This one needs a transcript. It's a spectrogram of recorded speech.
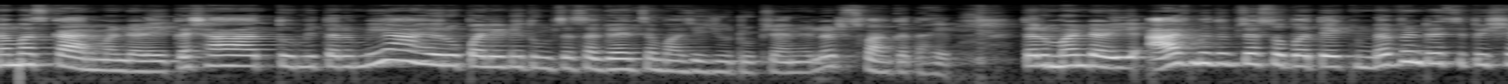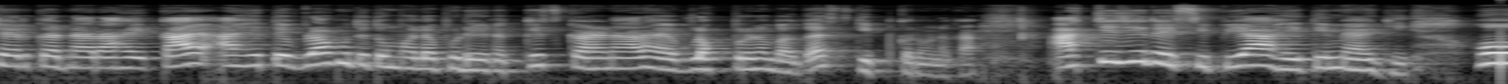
नमस्कार मंडळी कशा आहात तुम्ही? तर मी आहे रुपालीने तुमचं सगळ्यांचं माझ्या यूट्यूब चॅनलवर स्वागत आहे. तर मंडळी आज मी तुमच्यासोबत एक नवीन रेसिपी शेअर करणार आहे. काय आहे ते ब्लॉगमध्ये तुम्हाला पुढे नक्कीच कळणार आहे. ब्लॉग पूर्ण बघा स्किप करू नका. आजची जी रेसिपी आहे ती मॅगी. हो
